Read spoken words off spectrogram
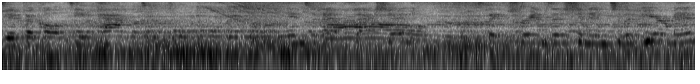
Difficulty packed into that wow. section as they transition into the pyramid.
